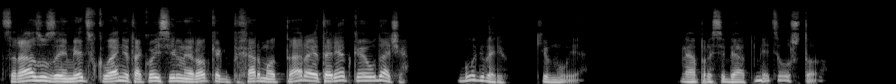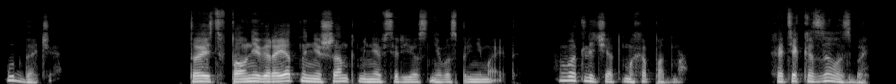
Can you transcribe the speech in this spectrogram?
Сразу заиметь в клане такой сильный род, как Дхармотара, — это редкая удача». «Благодарю», — кивнул я. А про себя отметил, что удача. То есть, вполне вероятно, Нишант меня всерьез не воспринимает. В отличие от Махападма. Хотя, казалось бы,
